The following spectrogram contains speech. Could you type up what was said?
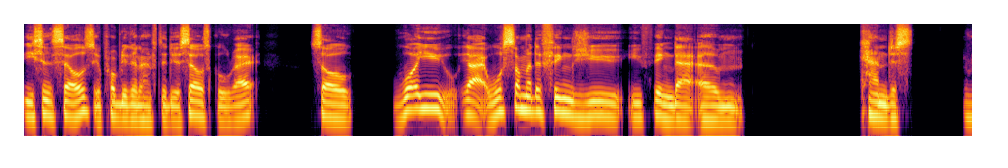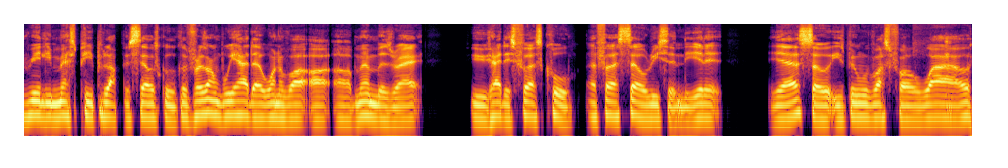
decent sales, you're probably gonna have to do a sales call, right? So what are you like what's some of the things you you think that um can just really mess people up in sales calls? Because for example, we had uh, one of our, our, our members, right, who had his first call, uh, first sale recently, in it. Yeah, so he's been with us for a while.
